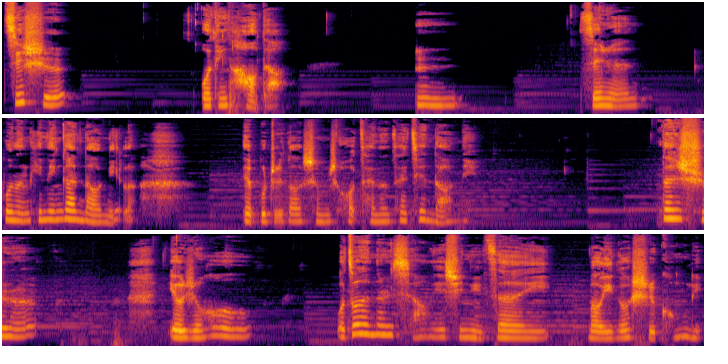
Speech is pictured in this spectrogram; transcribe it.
其实我挺好的，嗯，虽然不能天天看到你了，也不知道什么时候才能再见到你，但是有时候我坐在那儿想，也许你在某一个时空里。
